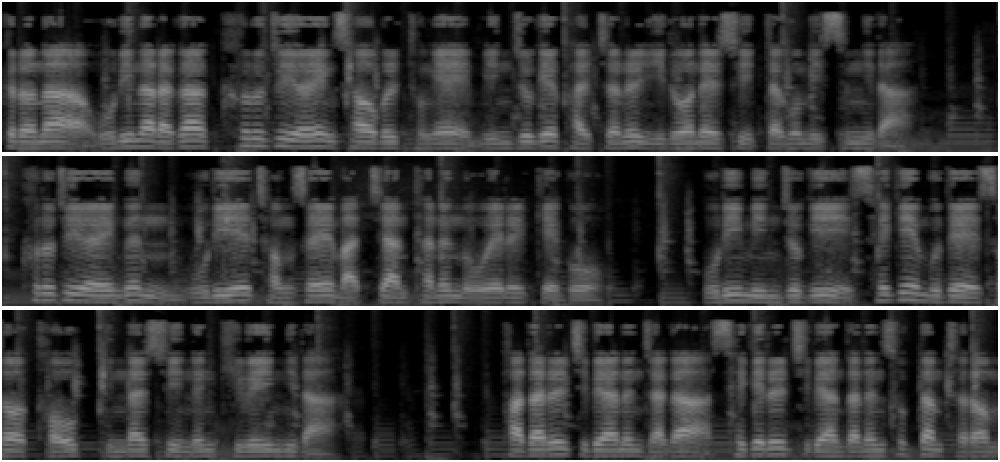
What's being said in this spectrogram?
그러나 우리나라가 크루즈 여행 사업을 통해 민족의 발전을 이루어낼 수 있다고 믿습니다. 크루즈 여행은 우리의 정서에 맞지 않다는 오해를 깨고 우리 민족이 세계 무대에서 더욱 빛날 수 있는 기회입니다. 바다를 지배하는 자가 세계를 지배한다는 속담처럼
